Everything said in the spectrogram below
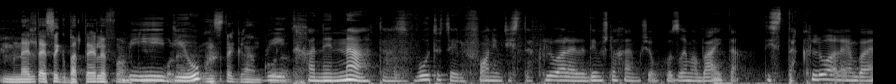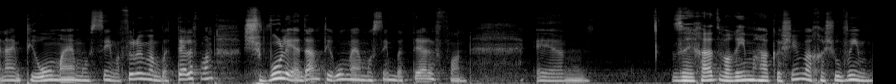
מנהל את העסק בטלפון. כאילו, בדיוק. כל האינסטגרם, כל והיא. התחננה, תעזבו את הטלפונים, תסתכלו על הילדים שלכם כשהם חוזרים הביתה. תסתכלו עליהם בעיניים, תראו מה הם עושים. אפילו אם הם בטלפון, שבו לידם, תראו מה הם עושים בטלפון. אמ, זה אחד הדברים הקשים והחשובים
